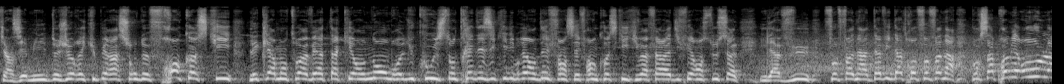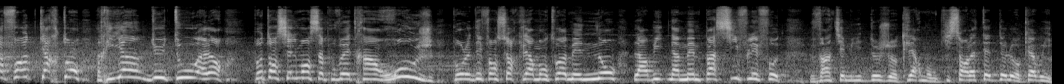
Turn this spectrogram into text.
15e minute de jeu, récupération de Frankowski. Les Clermontois avaient attaqué en nombre, du coup ils sont très déséquilibrés en défense. Et Frankowski qui va faire la différence tout seul. Il a vu Fofana, David Atro Fofana pour sa première. Oh la faute, carton, rien du tout. Alors potentiellement ça pouvait être un rouge pour le défenseur clermontois, mais non, l'arbitre n'a même pas sifflé faute. 20e minute de jeu, Clermont qui sort la tête de l'eau. Kawi,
